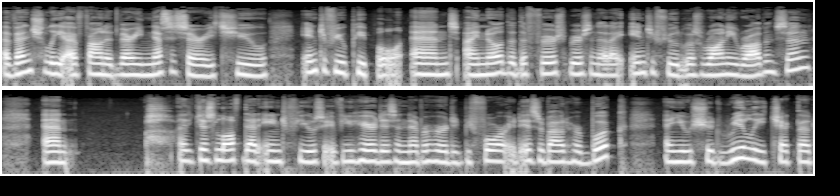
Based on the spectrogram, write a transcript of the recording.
Eventually, I found it very necessary to interview people, and I know that the first person that I interviewed was Ronnie Robinson, and oh, I just loved that interview. So, if you hear this and never heard it before, it is about her book, and you should really check that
